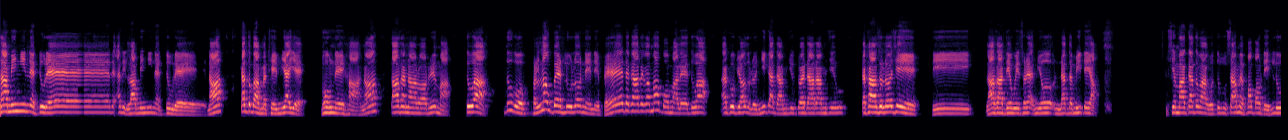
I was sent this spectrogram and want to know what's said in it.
လာမင်းကြီးနဲ့တူတယ်တဲ့အဲ့ဒီလာမင်းကြီးနဲ့တူတယ်နော်ကတ္တပမထေမြတ်ရဲ့ဂုံတွေဟာနော် သာသနာတော်တွင်မှာ तू ကသူ့ကိုဘလောက်ပဲလှူလို့နေနေဘယ်တကာတကာမပေါ်မှာလဲ तू ကအခုပြောသလိုညိကတာမရှိတွေ့တာတာမရှိဘူး တခါဆိုလို့ရှိရင်ဒီလာဇာဒေဝီဆိုတဲ့အမျိုးနတ်သမီးတယောက်ရှင်မာကတ္တဝကိုသူစားမဲ့ပေါက်ပေါက်တွေလှူ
